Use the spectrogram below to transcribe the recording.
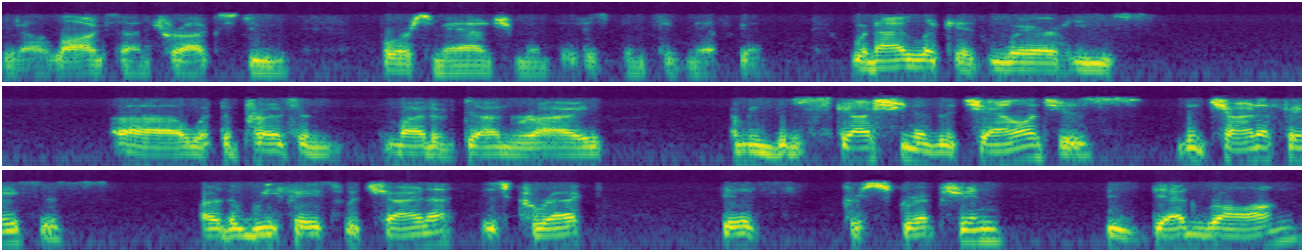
you know logs on trucks, do forest management that has been significant. When I look at where he's uh, what the president might have done right, I mean the discussion of the challenges that China faces or that we face with China is correct. His prescription is dead wrong.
